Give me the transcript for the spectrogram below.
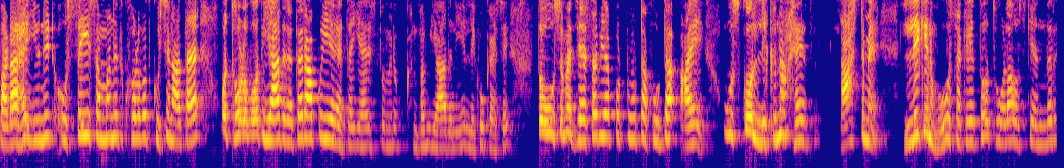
पढ़ा है यूनिट उससे ही संबंधित थोड़ा बहुत क्वेश्चन आता है और थोड़ा बहुत याद रहता है। आपको ये रहता है, यार, इस तो मेरे को कंफर्म याद नहीं है, लिखो कैसे? तो उसमें जैसा भी आपको टूटा फूटा आए, उसको लिखना है लास्ट में। लेकिन हो सके तो थोड़ा उसके अंदर,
